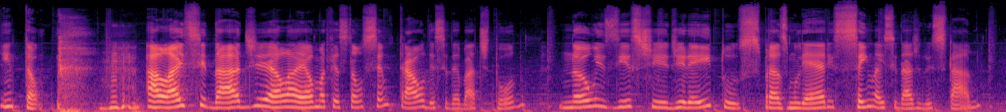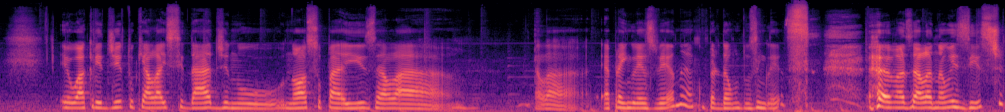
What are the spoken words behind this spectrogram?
Então, a laicidade ela é uma questão central desse debate todo. Não existe direitos para as mulheres sem laicidade do Estado. Eu acredito que a laicidade no nosso país ela, ela é para inglês ver, né? Com perdão dos ingleses, mas ela não existe.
